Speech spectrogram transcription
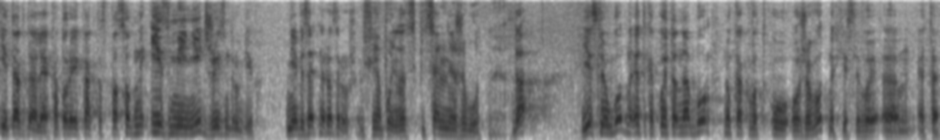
и так далее, которые как-то способны изменить жизнь других. Не обязательно разрушить. Я понял, это специальное животное. Да. Если угодно, это какой-то набор, ну как вот у, у животных, если вы э, это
